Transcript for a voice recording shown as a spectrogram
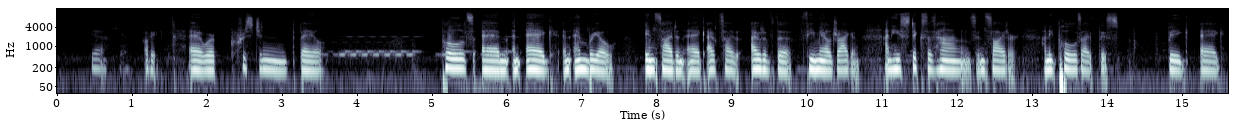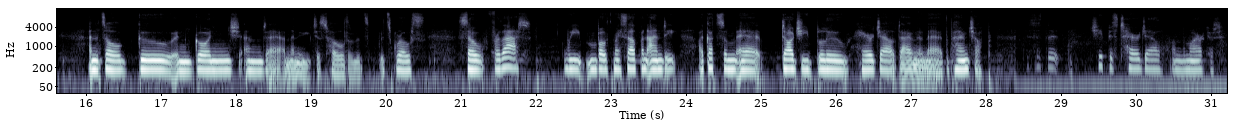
Yeah. Sure. Okay. Uh, where Christian Bale pulls um, an egg, an embryo, inside an egg, outside, out of the female dragon, and he sticks his hands inside her, and he pulls out this big egg, and it's all goo and gunge, and uh, and then he just holds it. It's it's gross. So for that, we both myself and Andy, I got some uh, dodgy blue hair gel down in uh, the pound shop. This is the cheapest hair gel on the market.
